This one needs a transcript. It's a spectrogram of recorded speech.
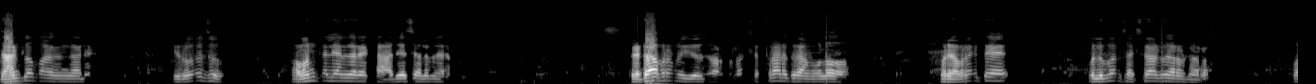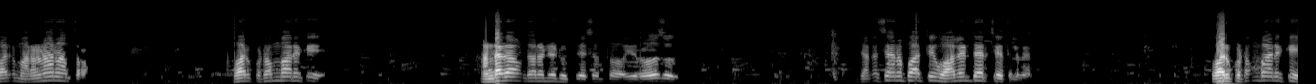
దాంట్లో భాగంగానే ఈరోజు పవన్ కళ్యాణ్ గారి యొక్క ఆదేశాల మేరకు పిఠాపురం నియోజకవర్గంలో చిత్రాడ గ్రామంలో మరి ఎవరైతే పులిబన్ సత్యనారాయణ గారు ఉన్నారో వారి మరణానంతరం వారి కుటుంబానికి అండగా ఉండాలనే ఉద్దేశంతో ఈరోజు జనసేన పార్టీ వాలంటీర్ చేతుల మీద వారి కుటుంబానికి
